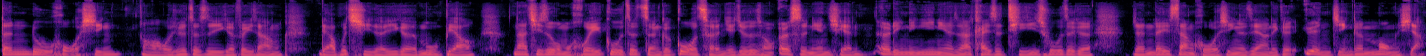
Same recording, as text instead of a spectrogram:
登陆火星哦。我觉得这是一个非常了不起的一个目标。那其实我们回顾这整个过程，也就是从二十年前，二零零一年的时候，他开始提出这个人类上火星的这样的一个愿景跟梦想。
